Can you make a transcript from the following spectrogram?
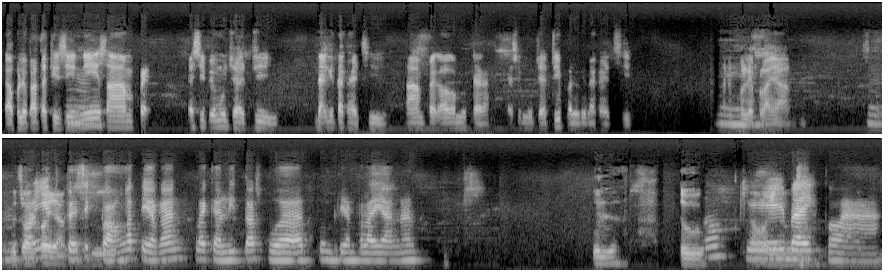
nggak boleh praktek di sini hmm. sampai SIP-mu jadi tidak kita gaji sampai kalau kamu udah SIP-mu jadi baru kita gaji hmm. boleh pelayanan Hmm, soalnya itu basic di... banget ya kan legalitas buat pemberian pelayanan. Oke, okay, baiklah.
